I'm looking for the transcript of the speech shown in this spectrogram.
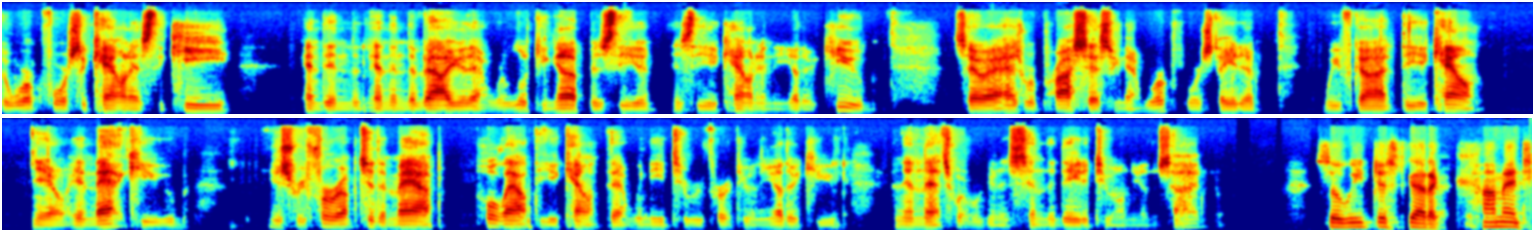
the workforce account as the key, and then the, and then the value that we're looking up is the is the account in the other cube. So as we're processing that workforce data, we've got the account, you know, in that cube. Just refer up to the map, pull out the account that we need to refer to in the other cube, and then that's what we're going to send the data to on the other side. So we just got a comment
